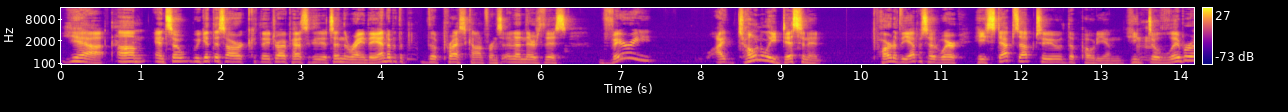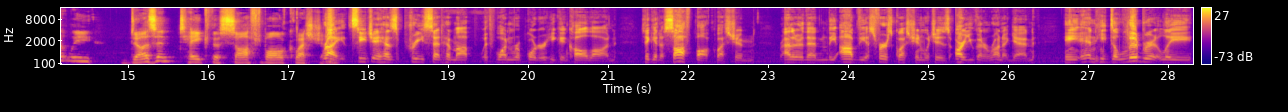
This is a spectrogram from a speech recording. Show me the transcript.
Yeah. Um, and so we get this arc. They drive past. the- It's in the rain. They end up at the the press conference, and then there's this very, I tonally dissonant part of the episode where he steps up to the podium. He Mm-hmm. deliberately doesn't take the softball question. Right. CJ has pre-set him up with one reporter he can call on to get a softball question rather than the obvious first question, which is, "Are you going to run again?" He, and he deliberately,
